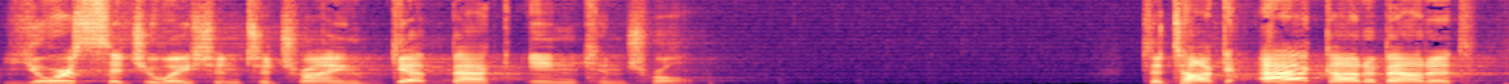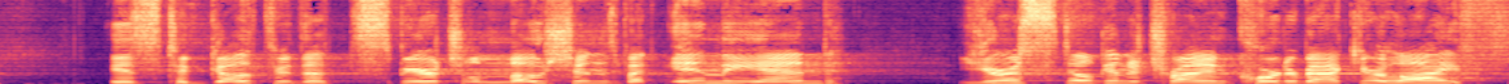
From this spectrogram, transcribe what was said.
your situation to try and get back in control. To talk at God about it is to go through the spiritual motions, but in the end, you're still going to try and quarterback your life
